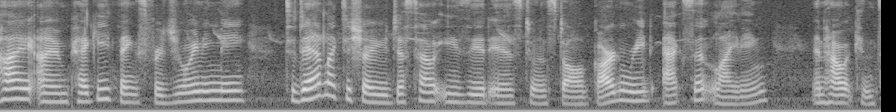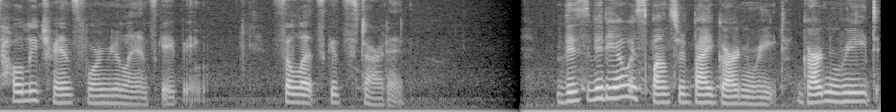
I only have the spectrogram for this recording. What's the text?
Hi, I'm Peggy. Thanks for joining me. Today I'd like to show you just how easy it is to install Gardenreet accent lighting and how it can totally transform your landscaping. So let's get started. This video is sponsored by Gardenreet. Garden Reed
